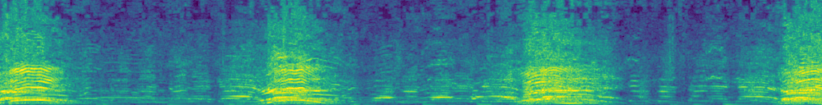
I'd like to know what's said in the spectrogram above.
జై! జై! జై!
